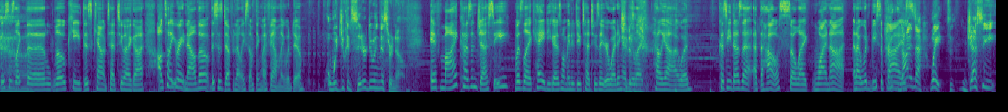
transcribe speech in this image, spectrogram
this is like the low key discount tattoo I got. I'll tell you right now though, this is definitely something my family would do. would you consider doing this or no? If my cousin Jesse was like, "Hey, do you guys want me to do tattoos at your wedding?" She I'd be like, "Hell yeah, I would." Because he does that at the house, so like, why not? And I wouldn't be surprised. Not in that. Wait, so Jesse.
